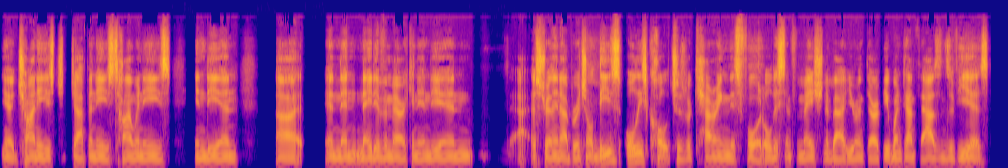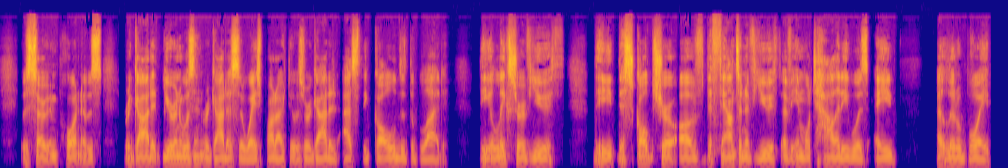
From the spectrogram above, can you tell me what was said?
you know Chinese, Japanese, Taiwanese, Indian, uh, and then Native American Indian, Australian Aboriginal. These all these cultures were carrying this forward. All this information about urine therapy. It went down thousands of years. It was so important. It was regarded urine wasn't regarded as a waste product. It was regarded as the gold of the blood, the elixir of youth, the the sculpture of the fountain of youth of immortality was a a little boy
